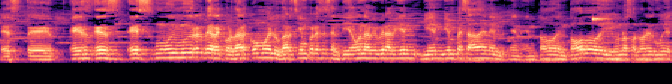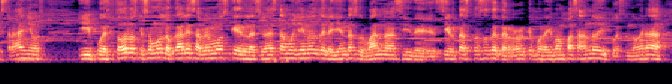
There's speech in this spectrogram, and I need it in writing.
Este, es, es, es, muy, muy de recordar cómo el lugar siempre se sentía una vibra bien, bien, bien pesada en, el, en, todo, en todo y unos olores muy extraños. Y pues todos los que somos locales sabemos que en la ciudad estamos llenos de leyendas urbanas y de ciertas cosas de terror que por ahí van pasando y pues no era,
